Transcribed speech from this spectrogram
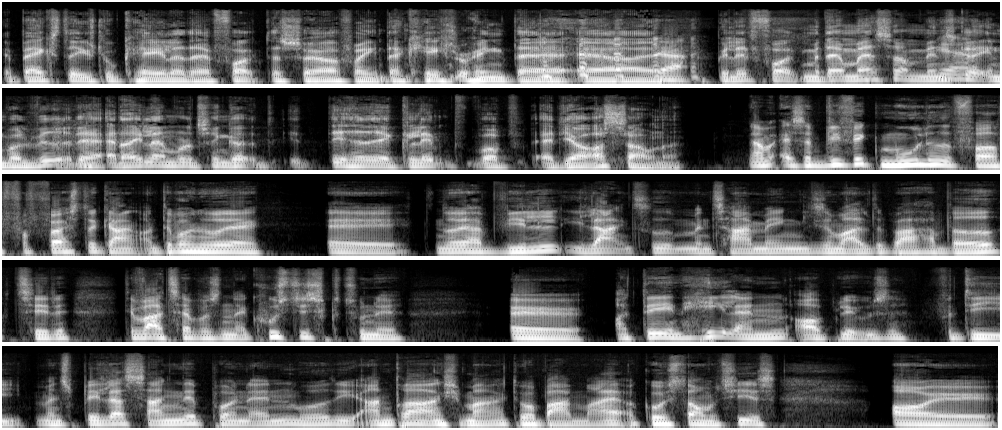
Ja. backstage-lokaler, der er folk, der sørger for en, der er catering, der er Ja. ja. billetfolk, men der er masser af mennesker Ja. involveret der. Er der et eller andet, hvor du tænker, det havde jeg glemt, hvor, at jeg også savnede? Nå, men, altså, vi fik mulighed for for første gang, og det var noget, jeg, øh, noget, jeg har ville i lang tid, men timingen ligesom aldrig bare har været til det. Det var at tage på sådan en akustisk turné. Øh, og det er en helt anden oplevelse, fordi man spiller sangene på en anden måde i andre arrangementer. Det var bare mig og Gustav og Mathias. Og øh,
